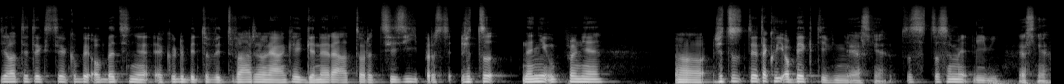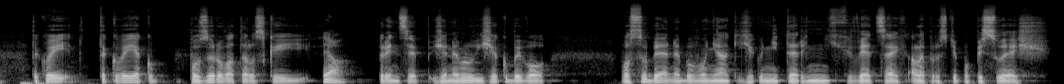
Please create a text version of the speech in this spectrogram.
dělat ty texty jakoby obecně, jako kdyby to vytvářel nějaký generátor cizí, prostě, že to není úplně, uh, že to, to je takový objektivní. Jasně, To, se- to se mi líbí. jasně. Takový, takový jako pozorovatelský Jo, princip, že nemluvíš jakoby o, o sobě nebo o nějakých jako niterních věcech, ale prostě popisuješ.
